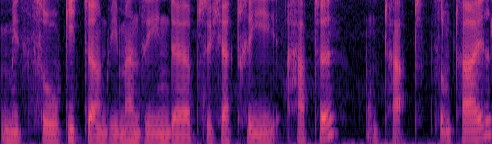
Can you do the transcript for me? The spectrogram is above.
mit so Gittern, wie man sie in der Psychiatrie hatte und hat zum Teil.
